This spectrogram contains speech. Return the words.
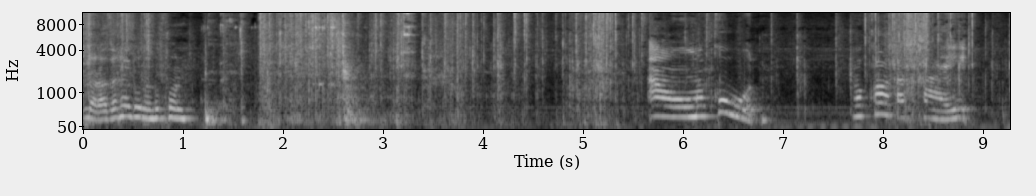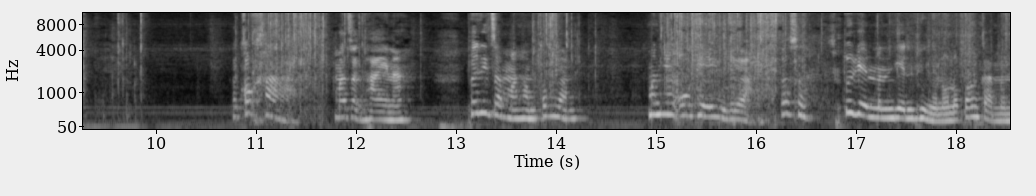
เดี๋ยวเราจะให้ดูนะทุกคน เอามะกรูด แล้วก็ตะไคร้แล้วก็ข่ามาจากไทยนะ เพื่อที่จะมาทำต้มยำมันยังโอเคอยู่เลยอะก็สตู้เย็นมันเย็นถึงอะเนาะแล้วก็อากาศมัน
